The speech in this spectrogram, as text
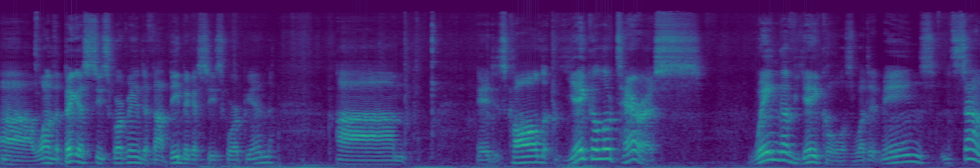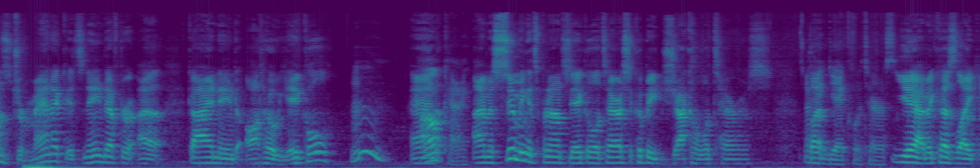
uh, one of the biggest sea scorpions, if not the biggest sea scorpion. Um, it is called Jaekelopterus. Wing of Jaekel is what it means. It sounds Germanic. It's named after a guy named Otto Jaekel. And Okay. I'm assuming it's pronounced Yaekeloteris. It could be Jackaloteris. I But think yeah, because like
